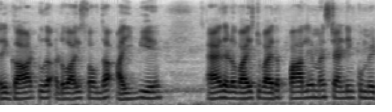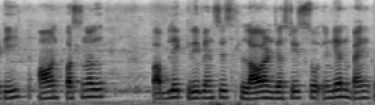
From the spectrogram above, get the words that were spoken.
regard to the advice of the IBA as advised by the Parliament Standing Committee on Personnel पब्लिक ग्रीवेंसेस लॉ एंड जस्टिस सो इंडियन बैंक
